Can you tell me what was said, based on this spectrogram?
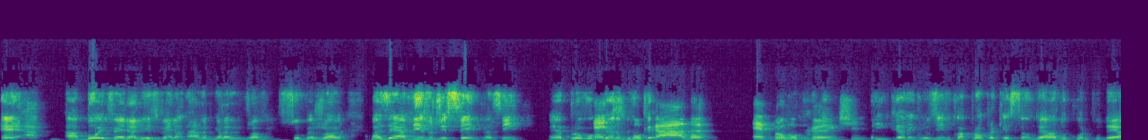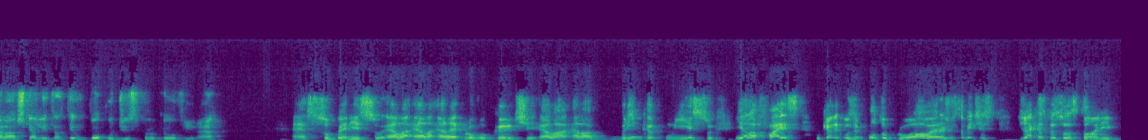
é a, a boa e velha Liso, velha nada, porque ela é jovem, super jovem, mas é a Liso de sempre, assim, é, provocando. É desbocada, é provocante. Brincando, inclusive, com a própria questão dela, do corpo dela. Acho que a Lita tem um pouco disso, pelo que eu ouvi, né? É super isso. Ela, ela, ela é provocante, ela, ela brinca com isso e ela faz. O que ela, inclusive, contou pro UOL era justamente isso. Já que as pessoas estão ali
